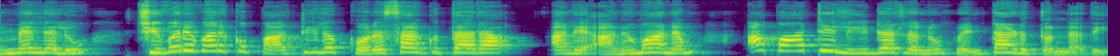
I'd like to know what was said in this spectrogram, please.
ఎమ్మెల్యేలు చివరి వరకు పార్టీలో కొనసాగుతారా అనే అనుమానం ఆ పార్టీ లీడర్లను వెంటాడుతున్నది.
